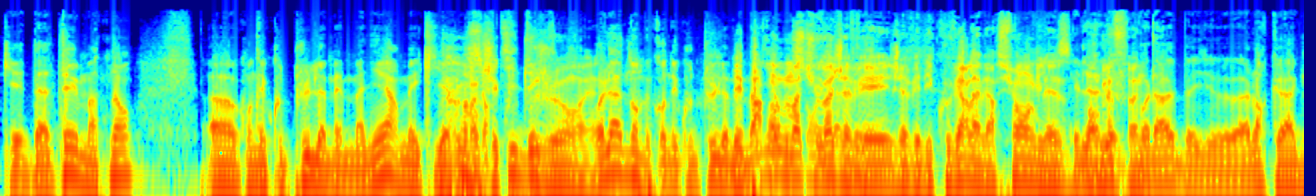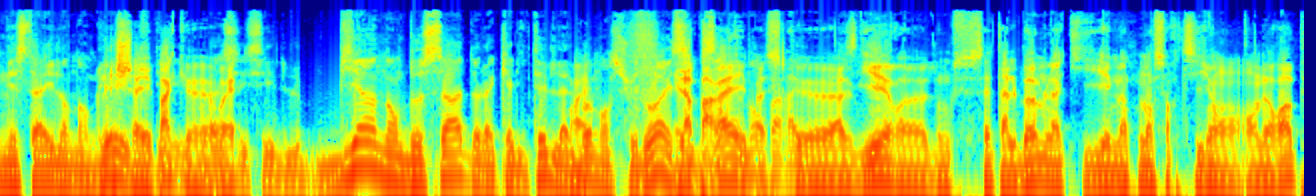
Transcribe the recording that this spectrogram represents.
qui est daté maintenant, euh, qu'on n'écoute plus de la même manière, mais qui avait sorti des... toujours. Voilà, non, mais qu'on n'écoute plus de la Mais même par manière. contre, moi, tu vois, j'avais, j'avais découvert la version anglaise, Et anglophone. voilà, ben, alors que Agnes Style en anglais, Et je savais pas que- voilà, c'est- bien en deçà de la qualité de l'album en suédois. Et, Et là, pareil, parce pareil. que Asgir, euh, donc cet album-là qui est maintenant sorti en, Europe,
